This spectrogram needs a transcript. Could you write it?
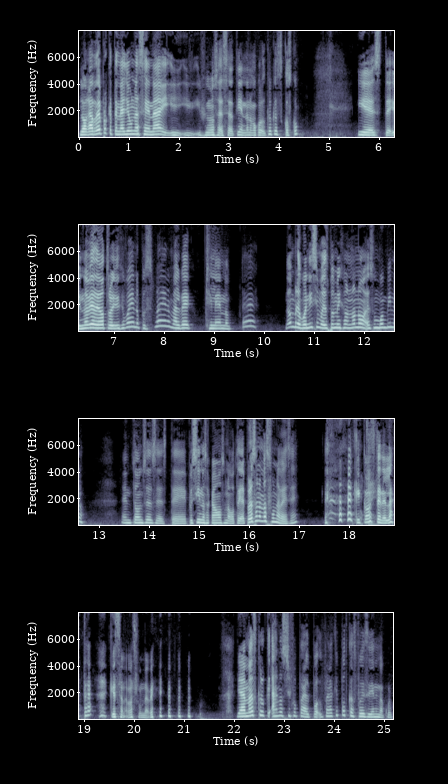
Lo agarré porque tenía yo una cena y, y- y fuimos a esa tienda. No me acuerdo. Creo que es Costco. Y este, y no había de otro. Y dije, bueno, pues, bueno, Malbec, chileno. Eh. No, hombre, buenísimo. Y después me dijeron, no, no, es un buen vino. Entonces, este, pues sí, nos sacamos una botella. Pero eso nada más fue una vez, ¿eh? que conste en el acta que eso nada más fue una vez. y además creo que, ah, no, sí fue para el, ¿para qué podcast fue ese? Ya ni me acuerdo.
